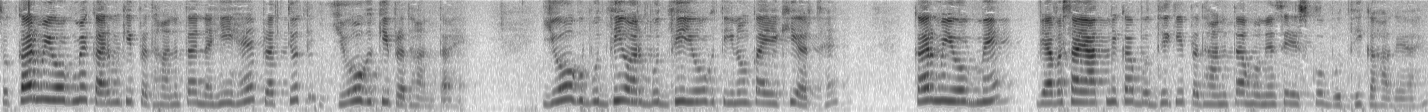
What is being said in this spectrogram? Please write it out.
तो कर्म योग में कर्म की प्रधानता नहीं है, प्रत्युत योग की प्रधानता है। योग, बुद्धि और बुद्धि योग तीनों का एक ही अर्थ है। कर्म योग में व्यवसायत्मिका बुद्धि की प्रधानता होने से इसको बुद्धि कहा गया है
